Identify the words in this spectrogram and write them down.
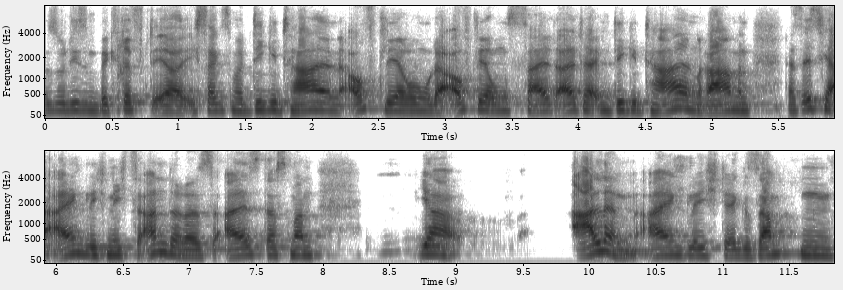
so diesen Begriff der, ich sage es mal, digitalen Aufklärung oder Aufklärungszeitalter im digitalen Rahmen. Das ist ja eigentlich nichts anderes, als dass man ja allen eigentlich der gesamten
